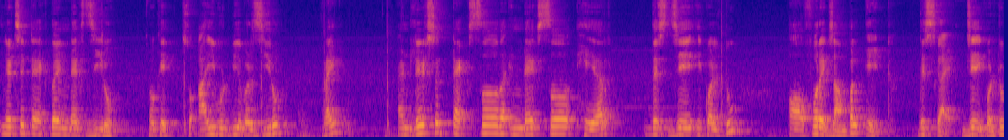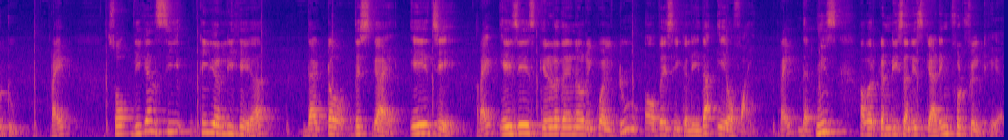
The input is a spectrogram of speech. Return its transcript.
let's say take the index 0 okay so i would be our 0 right and let's say take uh, the index uh, here this j equal to uh, for example 8 this guy j equal to 2 right? So we can see clearly here that uh, this guy aj right? Aj is greater than or equal to uh, basically the a of i right? That means our condition is getting fulfilled here.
